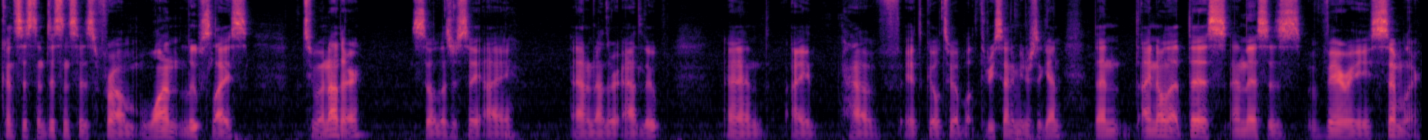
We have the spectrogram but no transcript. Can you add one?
consistent distances from one loop slice to another, so let's just say I add another add loop and I have it go to about 3 centimeters again, then I know that this and this is very similar.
